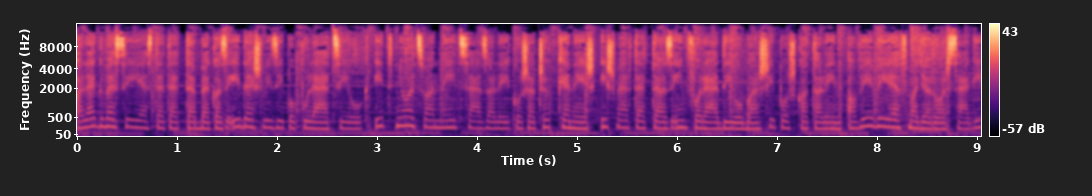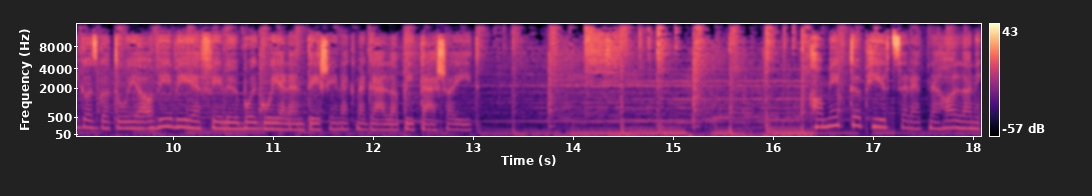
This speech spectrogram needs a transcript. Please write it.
a legveszélyeztetettebbek az édesvízi populációk, itt 84%-os a csökkenés, ismertette az Inforádióban Sipos Katalin, a WWF Magyarország igazgatója a WWF félő bolygó jelentésének megállapításait. Ha még több hírt szeretne hallani,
